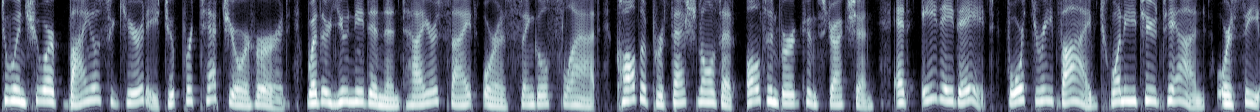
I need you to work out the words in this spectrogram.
to ensure biosecurity to protect your herd. Whether you need an entire site or a single slat, call the professionals at Altenburg Construction at 888 435 2210 or see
